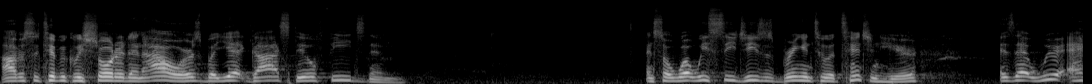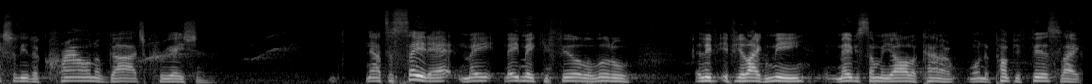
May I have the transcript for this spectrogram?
obviously typically shorter than ours, but yet God still feeds them. And so, what we see Jesus bringing to attention here is that we're actually the crown of God's creation. Now, to say that may, may make you feel a little, if you're like me, maybe some of y'all are kind of want to pump your fists like,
